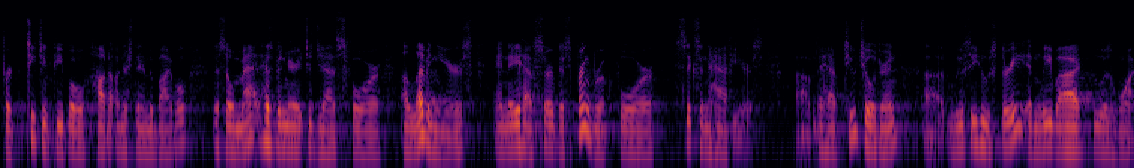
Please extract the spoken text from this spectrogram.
for teaching people how to understand the Bible. And so, Matt has been married to Jess for 11 years, and they have served at Springbrook for six and a half years. Um, they have two children uh, Lucy, who's three, and Levi, who is one.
